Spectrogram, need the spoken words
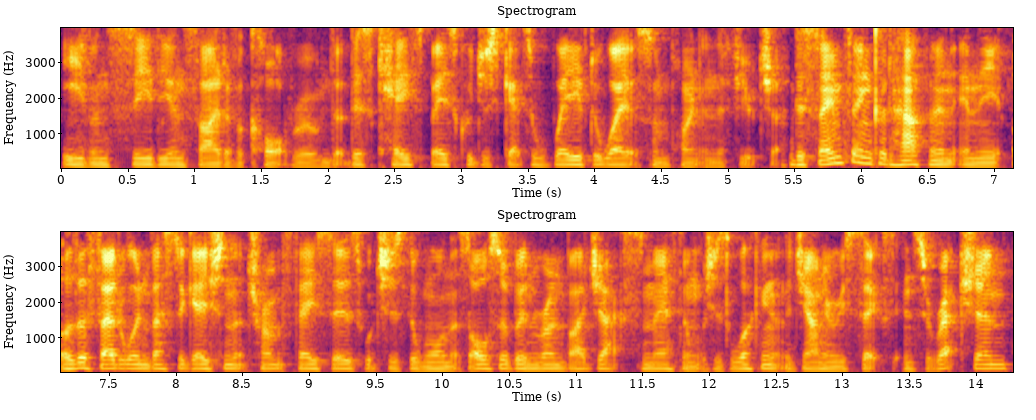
even see the inside of a courtroom, that this case basically just gets waved away at some point in the future. The same thing could happen in the other federal investigation that Trump faces, which is the one that's also been run by Jack Smith and which is looking at the January 6th insurrection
